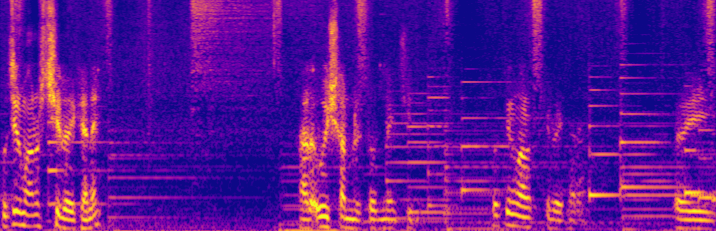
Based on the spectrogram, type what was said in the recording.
প্রচুর মানুষ ছিল এখানে। আর ওই সামনে তো নেই ছিল। প্রচুর মানুষ ছিল এখানে। ওই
